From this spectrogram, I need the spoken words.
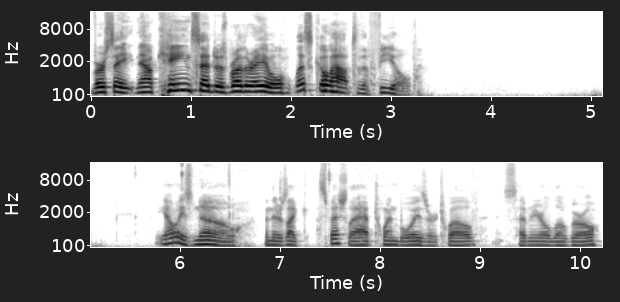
Verse 8 Now Cain said to his brother Abel, Let's go out to the field. You always know when there's like, especially I have twin boys or 12, seven year old little girl,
